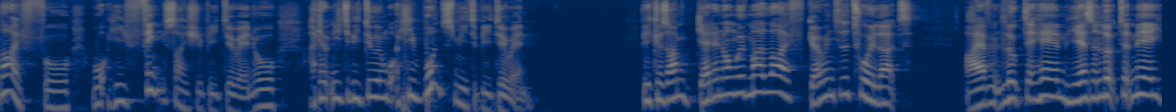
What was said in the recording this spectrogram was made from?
life or what he thinks I should be doing, or I don't need to be doing what he wants me to be doing. Because I'm getting on with my life, going to the toilet. I haven't looked at him, he hasn't looked at me,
